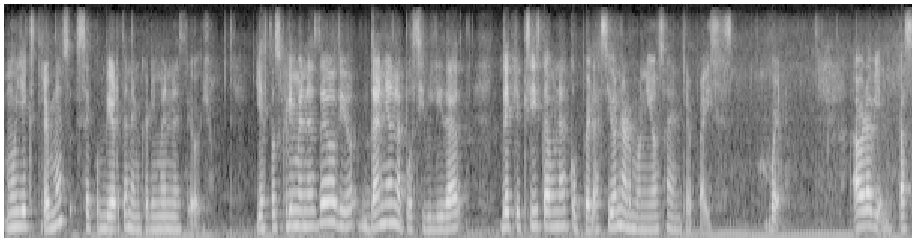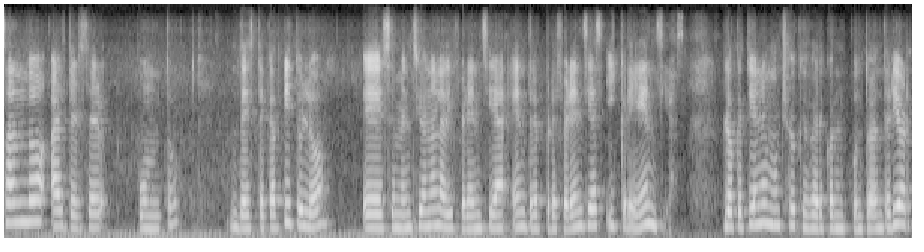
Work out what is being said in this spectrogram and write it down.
muy extremos se convierten en crímenes de odio y estos crímenes de odio dañan la posibilidad de que exista una cooperación armoniosa entre países. Bueno, ahora bien, pasando al tercer punto de este capítulo, eh, se menciona la diferencia entre preferencias y creencias, lo que tiene mucho que ver con el punto anterior,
